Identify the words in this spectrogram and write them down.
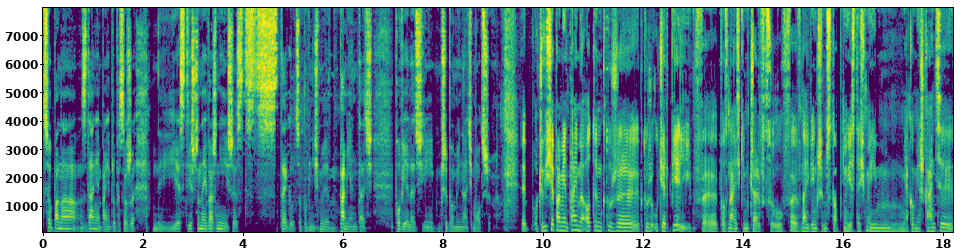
co pana zdaniem, panie profesorze, jest jeszcze najważniejsze z, z tego, co powinniśmy pamiętać, powielać i przypominać młodszym? Y, Oczywiście pamiętajmy o tym, którzy, którzy ucierpieli w e, poznańskim czerwcu w, w największym stopniu. Jesteśmy im jako mieszkańcy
